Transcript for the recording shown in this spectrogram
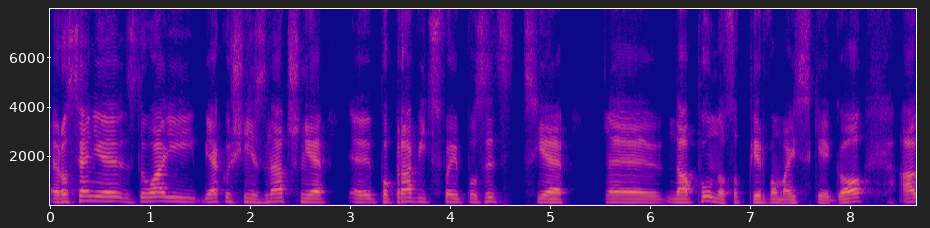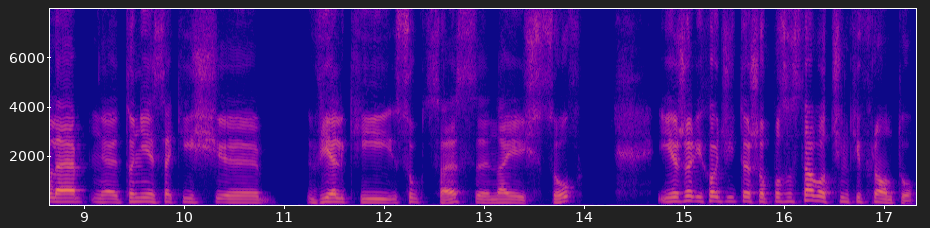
Rosjanie zdołali jakoś nieznacznie e, poprawić swoje pozycje e, na północ od Pierwomajskiego, ale e, to nie jest jakiś wielki sukces najeźdźców. Jeżeli chodzi też o pozostałe odcinki frontu,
